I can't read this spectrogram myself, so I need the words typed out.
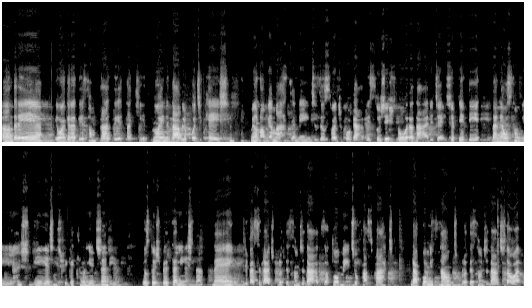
André. Eu agradeço, é um prazer estar aqui no NW Podcast. Meu nome é Márcia Mendes, eu sou advogada e sou gestora da área de LGPD da Nelson Williams e a gente fica aqui no Rio de Janeiro. Eu sou especialista né, em privacidade e proteção de dados. Atualmente eu faço parte da Comissão de Proteção de Dados da OAB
